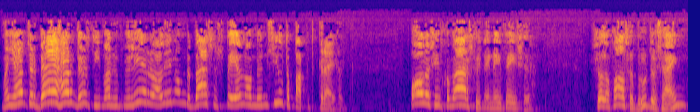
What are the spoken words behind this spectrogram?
Maar je hebt erbij herders die manipuleren alleen om de baas te spelen om hun ziel te pakken te krijgen. Paulus heeft gewaarschuwd in Efeze. Zullen valse broeders zijn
